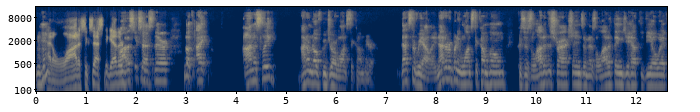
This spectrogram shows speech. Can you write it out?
Mhm. had a lot of success together. A lot of success there. Look, I honestly, I don't know if Gaudreau wants to come here. That's the reality. Not everybody wants to come home because there's a lot of distractions and there's a lot of things you have to deal with.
